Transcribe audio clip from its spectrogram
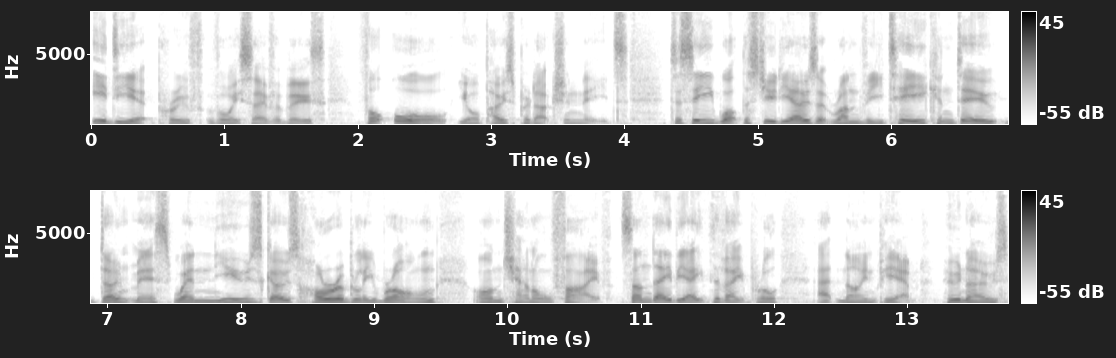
idiot proof voiceover booth for all your post production needs. To see what the studios at Run VT can do, don't miss when news goes horribly wrong on Channel 5, Sunday, the 8th of April at 9 pm. Who knows,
